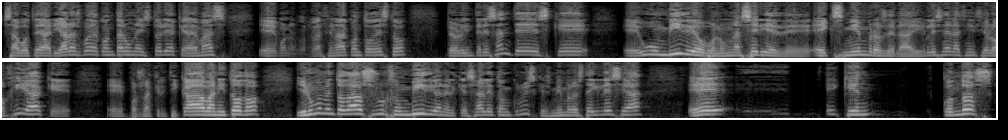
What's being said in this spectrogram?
sabotear. Y ahora os voy a contar una historia que además, eh, bueno, relacionada con todo esto, pero lo interesante es que eh, hubo un vídeo, bueno, una serie de ex miembros de la Iglesia de la Cienciología que eh, pues la criticaban y todo, y en un momento dado surge un vídeo en el que sale Tom Cruise, que es miembro de esta iglesia, eh, con dos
